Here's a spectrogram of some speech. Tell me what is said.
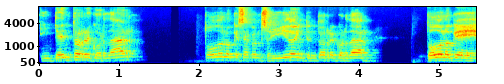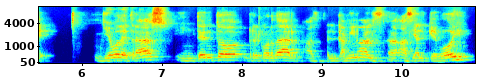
intento recordar todo lo que se ha conseguido, intento recordar todo lo que llevo detrás, intento recordar el camino hacia el que voy,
